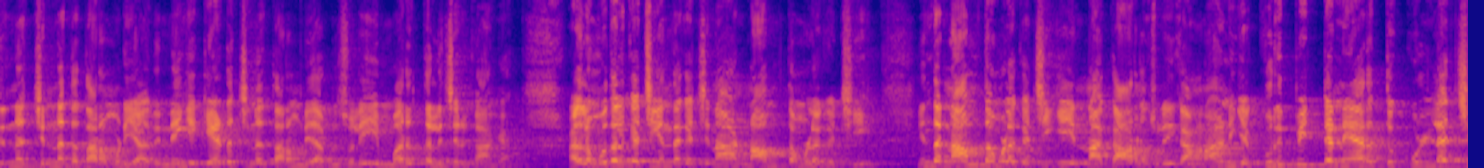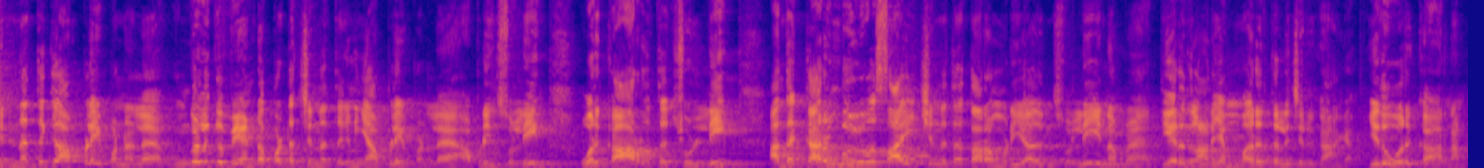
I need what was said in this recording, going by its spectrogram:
சின்ன சின்னத்தை தர முடியாது. நீங்கள் கேட்ட சின்னத்தை தர முடியாது அப்படின்னு சொல்லி மறுத்தளிச்சிருக்காங்க. அதில் முதல் கட்சி எந்த கட்சினா நாம் தமிழர் கட்சி. இந்த நாம் தமிழர் கட்சிக்கு என்ன காரணம் சொல்லியிருக்காங்கன்னா நீங்கள் குறிப்பிட்ட நேரத்துக்குள்ள சின்னத்துக்கு அப்ளை பண்ணலை. உங்களுக்கு வேண்டப்பட்ட சின்னத்துக்கு நீங்கள் அப்ளை பண்ணல அப்படின்னு சொல்லி ஒரு காரணத்தை சொல்லி அந்த கரும்பு விவசாயி சின்னத்தை தர முடியாதுன்னு சொல்லி நம்ம தேர்தல் ஆணையம் மறுத்தளிச்சிருக்காங்க. இது ஒரு காரணம்.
